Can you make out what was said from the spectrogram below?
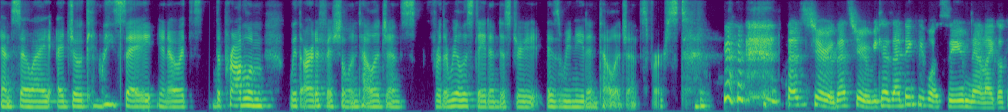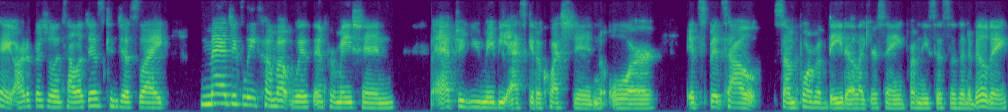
And so I, I jokingly say you know it's the problem with artificial intelligence for the real estate industry is we need intelligence first. That's true. That's true. Because I think people assume that, like, okay, artificial intelligence can just like magically come up with information after you maybe ask it a question or it spits out some form of data, like you're saying, from these systems in a building.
